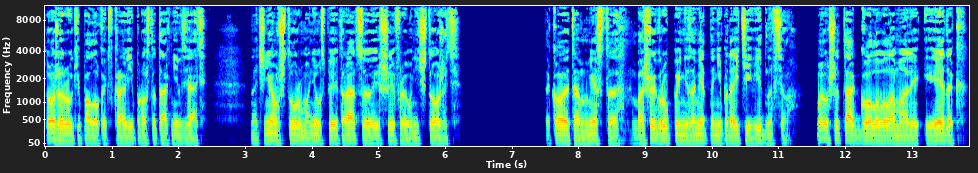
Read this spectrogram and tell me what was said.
Тоже руки по локоть в крови, просто так не взять. Начнем штурм, они успеют рацию и шифры уничтожить. Такое там место, большой группой незаметно не подойти, видно все. Мы уж и так голову ломали, и эдак.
